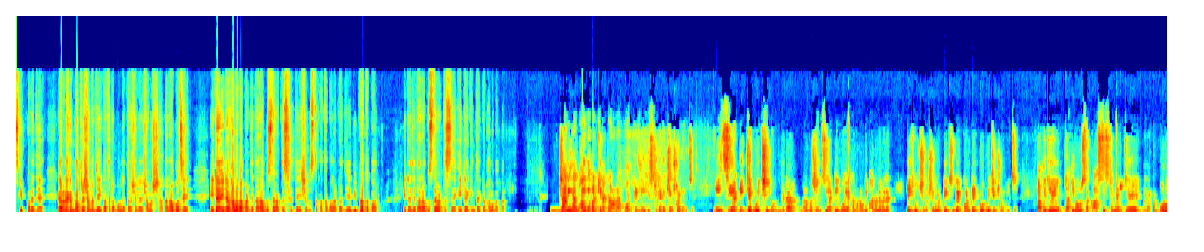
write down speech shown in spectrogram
স্কিপ করে যায়। কারণ এখন ভদ্র সমাজে এই কথাটা বললে তো আসলে সমস্যা। তারাও বোঝে। এটা এটা ভালো ব্যাপার যে তারাও বুঝতে পারতেছে যে এই সমস্ত কথা বলাটা যে বিব্রতকর। এটা যে তারা বুঝতে পারতেছে এটা কিন্তু একটা ভালো ব্যাপার। জানি না, ভালো ব্যাপার কিনা, কেননা কমপ্লিটলি হিস্ট্রিটাকে চেঞ্জ করে ফেলেছে। এনসিআরটির যে বই ছিল, যেটা ভারতবর্ষ এনসিআরটির বই একটা মোটামুটি ভালো লেভেলের টেক্সট বুক ছিল, সেগুলো টেক্সট বুকের কন্টেন্ট পুরোপুরি চেঞ্জ করে ফেলেছে। তাতে যে জাতি ব্যবস্থা কাস্ট সিস্টেমের যে মানে একটা বড়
